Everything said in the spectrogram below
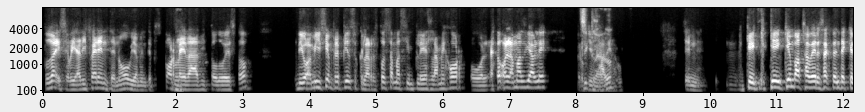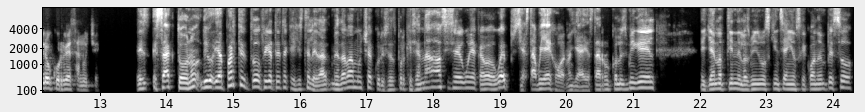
pues ahí se veía diferente, ¿no? Obviamente, pues por la edad y todo esto. Digo, a mí siempre pienso que la respuesta más simple es la mejor o la, o la más viable, pero Sí, quién sabe, claro. ¿no? ¿Quién, qué- qué- quién va a saber exactamente qué le ocurrió esa noche? Es exacto, ¿no? Digo, y aparte de todo, fíjate ahorita que dijiste la edad, me daba mucha curiosidad porque decían, no, sí se ve muy acabado, güey, pues ya está viejo, ¿no? Ya, ya está ruco Luis Miguel, y ya no tiene los mismos 15 años que cuando empezó.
